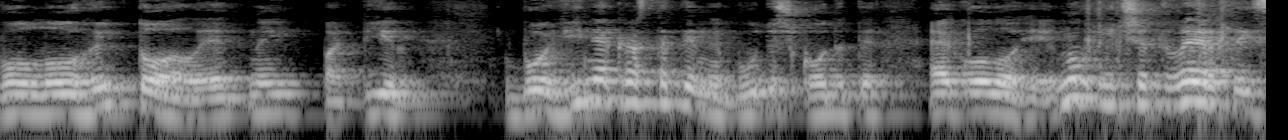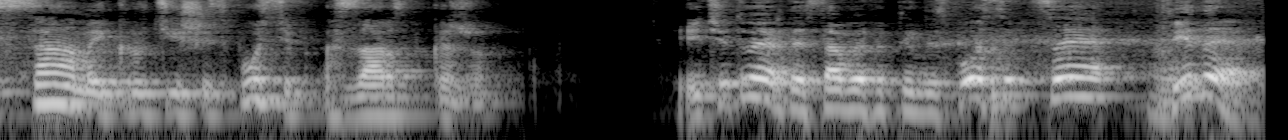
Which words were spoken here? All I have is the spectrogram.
вологий туалетний папір. Бо він якраз таки не буде шкодити екології. Ну і четвертий, самий крутіший спосіб зараз покажу. І четвертий самий ефективний спосіб це біде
